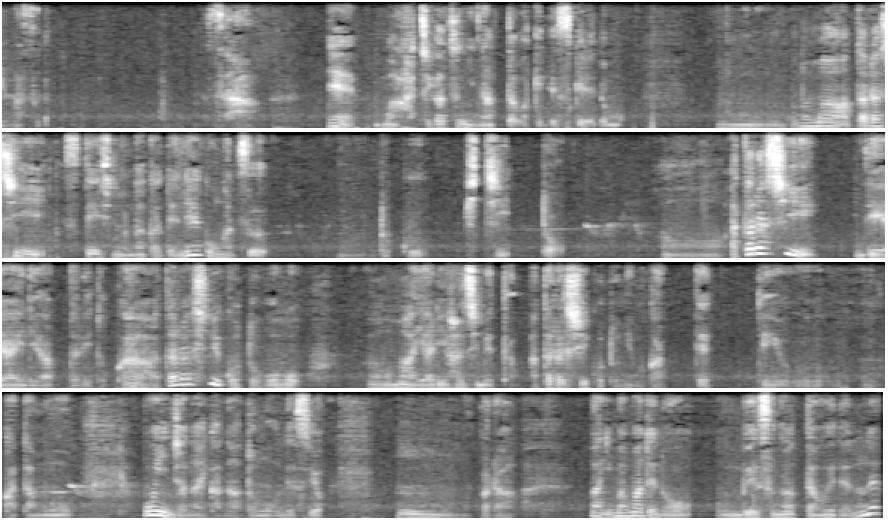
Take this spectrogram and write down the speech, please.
おりますがさあねまあ8月になったわけですけれどもうんこのまあ新しいステージの中でね5月うん67と新しい出会いであったりとか新しいことをまあやり始めた新しいことに向かってっていう方も多いんじゃないかなと思うんですよ。うん、だから、まあ、今までのベースがあった上でのね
